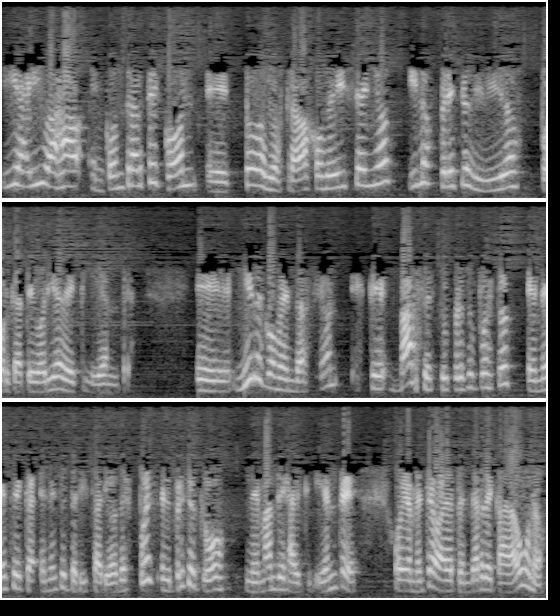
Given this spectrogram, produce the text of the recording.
y ahí vas a encontrarte con eh, todos los trabajos de diseño y los precios divididos por categoría de cliente. Mi recomendación es que bases tus presupuestos en ese en ese tarifario. Después, el precio que vos le mandes al cliente, obviamente va a depender de cada uno.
